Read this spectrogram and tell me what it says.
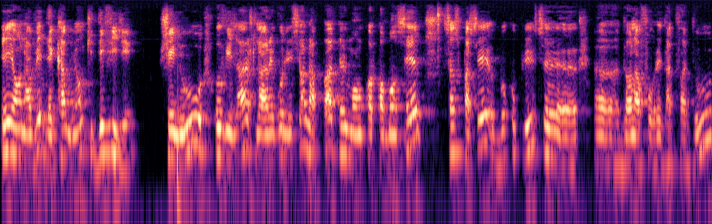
et on avait des camions qui défilaient. Chez nous, au village, la révolution n'a pas tellement encore commencé. Ça se passait beaucoup plus euh, euh, dans la forêt d'Akfadou.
